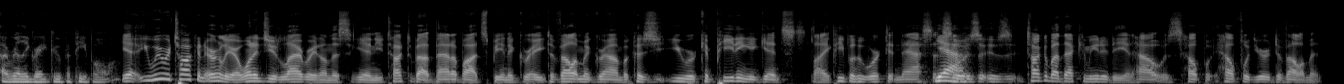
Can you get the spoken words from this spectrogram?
a really great group of people. Yeah, we were talking earlier. I wanted you to elaborate on this again. You talked about BattleBots being a great development ground because you were competing against like people who worked at NASA. Yeah. So it was, it was talk about that community and how it was help helpful with your development.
